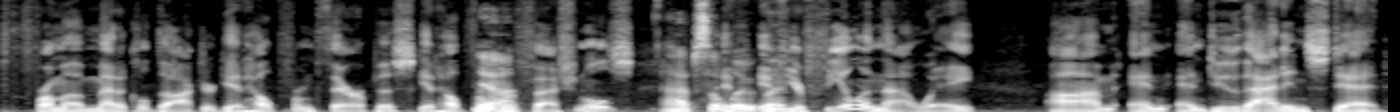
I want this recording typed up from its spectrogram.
from a medical doctor. Get help from therapists. Get help from yeah, professionals. Absolutely. If, if, you're feeling that way, um, and and do that instead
